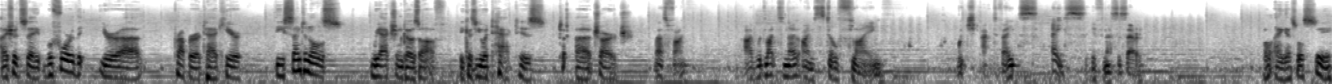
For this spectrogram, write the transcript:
I should say before the, your uh, proper attack here, the Sentinel's reaction goes off because you attacked his t- uh, charge. That's fine. I would like to know I'm still flying, which activates Ace if necessary. Well, I guess we'll see.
